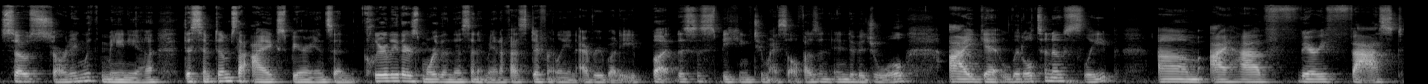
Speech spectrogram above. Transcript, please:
So, starting with mania, the symptoms that I experience, and clearly there's more than this and it manifests differently in everybody, but this is speaking to myself as an individual. I get little to no sleep. Um, I have very fast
